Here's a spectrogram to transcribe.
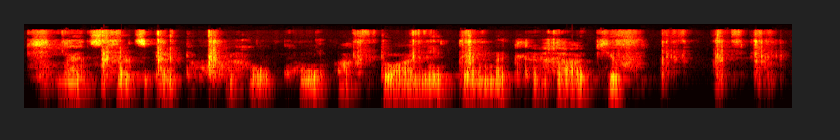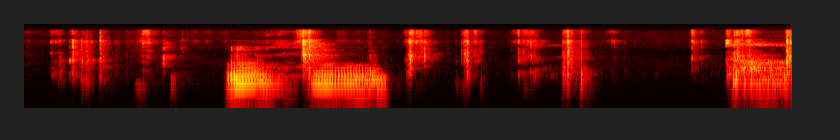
Кінець 25-го року. Актуальні теми для раків. Угу. Так.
